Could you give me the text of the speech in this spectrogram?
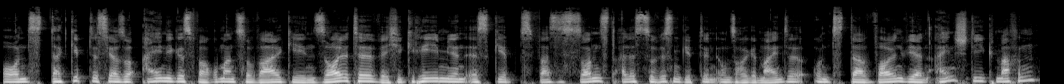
Und da gibt es ja so einiges, warum man zur Wahl gehen sollte, welche Gremien es gibt, was es sonst alles zu wissen gibt in unserer Gemeinde. Und da wollen wir einen Einstieg machen.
